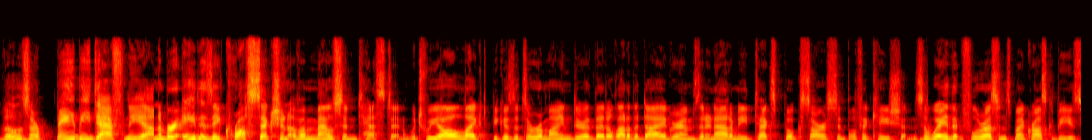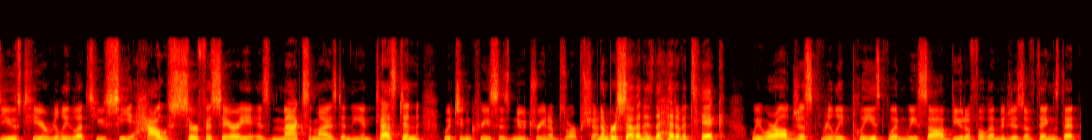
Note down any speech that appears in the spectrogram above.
those are baby Daphnia. Number eight is a cross-section of a mouse intestine, which we all liked because it's a reminder that a lot of the diagrams in anatomy textbooks are simplifications. The way that fluorescence microscopy is used here really lets you see how surface area is maximized in the intestine, which increases nutrient absorption. Number seven is the head of a tick. We were all just really pleased when we saw beautiful images of things that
